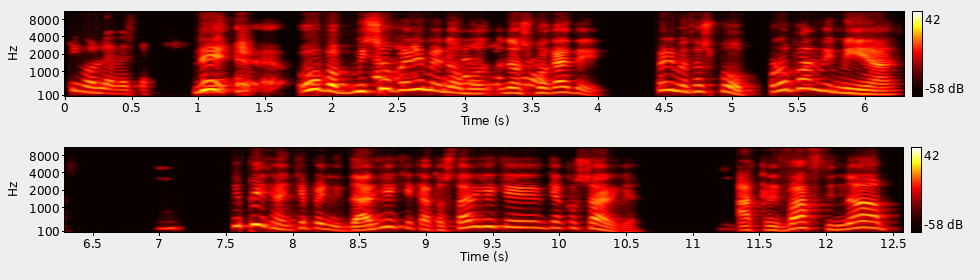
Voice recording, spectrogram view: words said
Τι βολεύεται. Ναι, ε, όπα, μισό περίμενε όμως, να σου πω κάτι. Περίμενε, θα σου πω. Προ-πανδημία υπήρχαν και 50 και 100 και 200. Ακριβά φθηνά,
